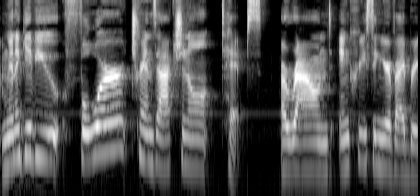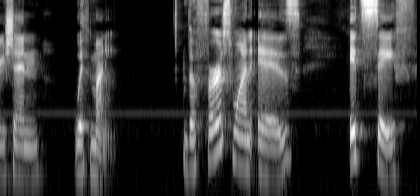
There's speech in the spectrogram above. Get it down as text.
I'm going to give you four transactional tips around increasing your vibration with money. The first one is it's safe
